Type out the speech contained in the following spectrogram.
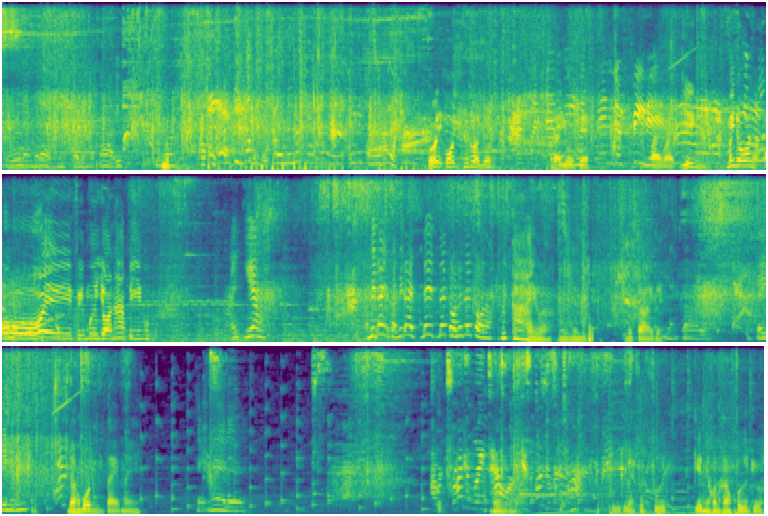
โอ้ยแรงไม่ได้มีกอลเลนตะก้าอีกจริงปะเอาเอาเอาจริงปะผมก็เอาเลยนะไอ้ไม่ตายด้วยเฮ้ยโอ๊ยช่วยด้วยโดนเอาได้อยู่โอเคไว้ไว้ยิงไม่โดน โอ้โหยฝีมือย้อนห้าปีกูหายเกลี้ยงเอาไม่ได้ใส่ไม่ได้ได้ได้ต่อได้ได้ต่อนะไม่ตายว่ะเออไม่มี ไม่ตายเลยยังตายอะใจเย็นหนึ่งแล้วข้างบนแตกไหมแจกแน่เลย Our Dragon Lane tower is under attack. ฝืดเลยฝืดฝืดเกมนี้ค่อนข้างฝืดอยู่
